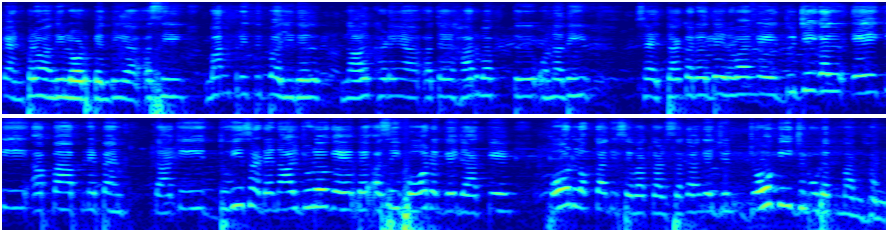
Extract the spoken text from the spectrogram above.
ਭੈਣ ਭਰਾਵਾਂ ਦੀ ਲੋੜ ਪੈਂਦੀ ਹੈ, ਅਸੀਂ ਮਨਪ੍ਰੀਤ ਭਾਜੀ ਦੇ ਨਾਲ ਖੜੇ ਆ ਅਤੇ ਹਰ ਵਕਤ ਉਹਨਾਂ ਦੀ ਸਹਾਇਤਾ ਕਰਦੇ ਰਵਾਂਗੇ। ਦੂਜੀ ਗੱਲ ਇਹ ਕਿ ਆਪਾਂ ਆਪਣੇ ਭੈਣ, ਤਾਂ ਕਿ ਤੁਸੀਂ ਸਾਡੇ ਨਾਲ ਜੁੜੋਗੇ ਤੇ ਅਸੀਂ ਹੋਰ ਅੱਗੇ ਜਾ ਕੇ ਹੋਰ ਲੋਕਾਂ ਦੀ ਸੇਵਾ ਕਰ ਸਕਾਂਗੇ ਜਿਨ- ਜੋ ਕਿ ਜ਼ਰੂਰਤਮੰਦ ਹਨ।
